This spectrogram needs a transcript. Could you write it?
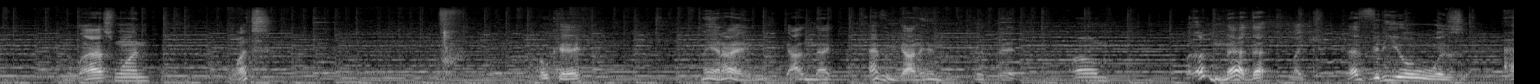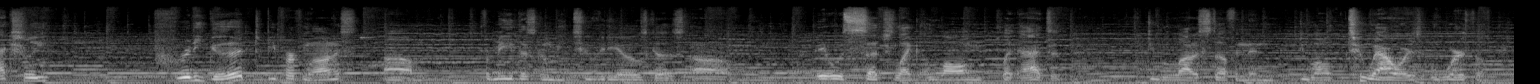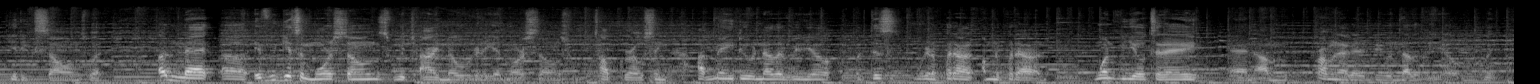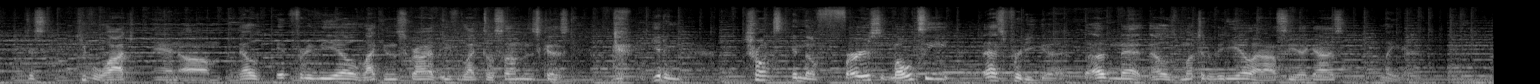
The last one. What? Okay. Man, I haven't gotten that. I haven't gotten him a good bit. Um, but other than that, that like that video was actually pretty good to be perfectly honest. Um, for me, this is gonna be two videos because um, it was such like a long play. I had to do a lot of stuff and then do all two hours worth of getting stones. But other than that, uh, if we get some more stones, which I know we're gonna get more stones from top grossing, I may do another video. But this, we're gonna put out. I'm gonna put out one video today, and I'm probably not gonna do another video. But just keep a watch, and um, that was it for the video. Like and subscribe if you like those summons, because getting trunks in the first multi, that's pretty good. But other than that, that was much of the video, and I'll see you guys later.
